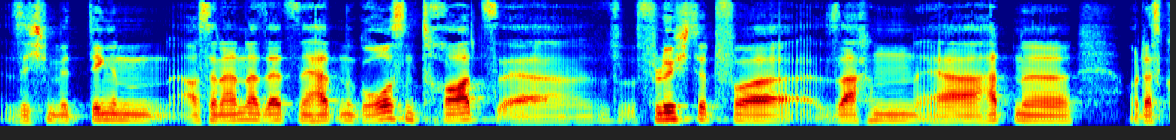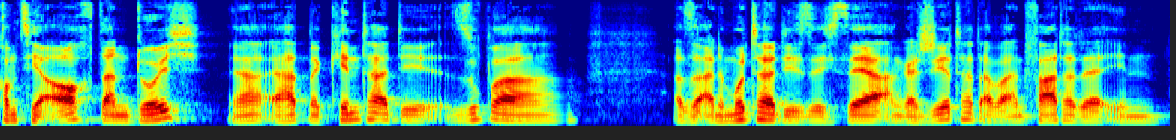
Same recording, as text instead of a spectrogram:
sich mit Dingen auseinandersetzen. Er hat einen großen Trotz, er flüchtet vor Sachen, er hat eine, und das kommt hier auch dann durch, ja, er hat eine Kindheit, die super, also eine Mutter, die sich sehr engagiert hat, aber ein Vater, der ihn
